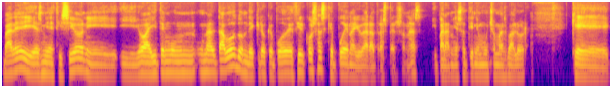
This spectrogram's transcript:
¿vale? Y es mi decisión y, yo ahí tengo un, un, altavoz donde creo que puedo decir cosas que pueden ayudar a otras personas y para mí eso tiene mucho más valor que,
